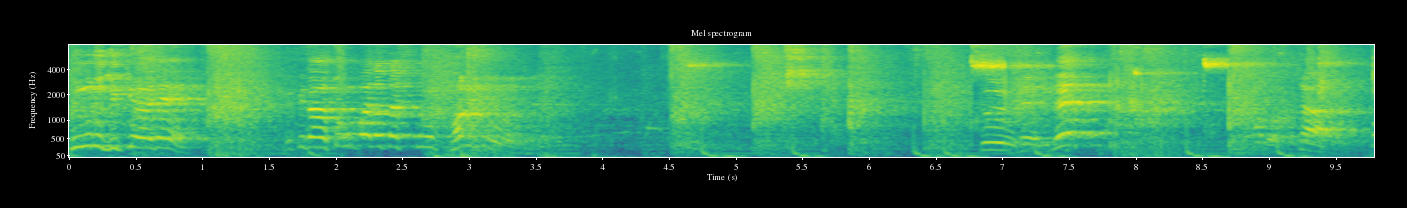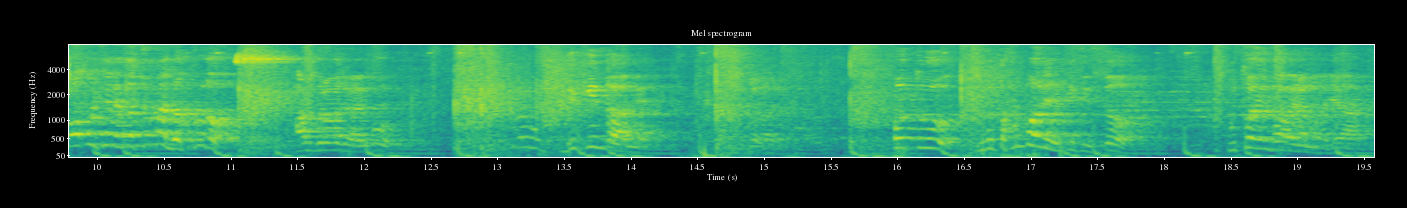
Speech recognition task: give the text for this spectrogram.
등으로 느껴야 돼. 느끼다가 조금 빠졌다 싶으면 바로 들어가야 돼. 둘, 셋, 넷! 자, double tap에서 좀만 더 끌어. 바로 들어가지 말고. 느낀 다음에 들어가요. 이것도 이것도 한 번에 느낄 수 있어. 붙어 있는 상황이란 말이야.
